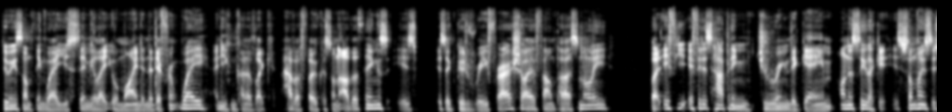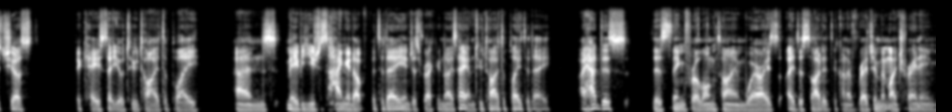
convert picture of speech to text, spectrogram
Doing something where you stimulate your mind in a different way and you can kind of like have a focus on other things is is a good refresh I have found personally. But if you if it is happening during the game, honestly, like it, sometimes it's just the case that you're too tired to play and maybe you just hang it up for today and just recognize hey i'm too tired to play today. I had this this thing for a long time where i, I decided to kind of regiment my training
